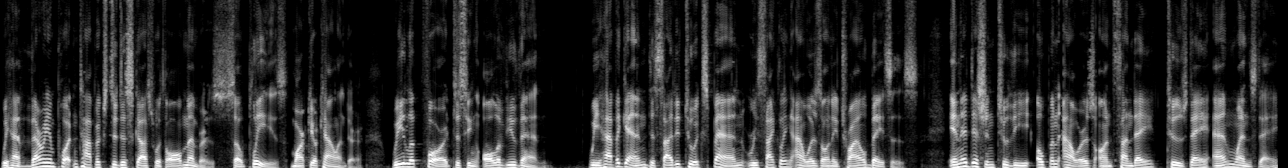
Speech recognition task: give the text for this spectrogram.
We have very important topics to discuss with all members, so please mark your calendar. We look forward to seeing all of you then we have again decided to expand recycling hours on a trial basis. In addition to the open hours on Sunday, Tuesday, and Wednesday,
